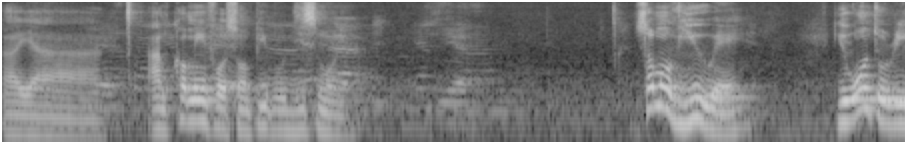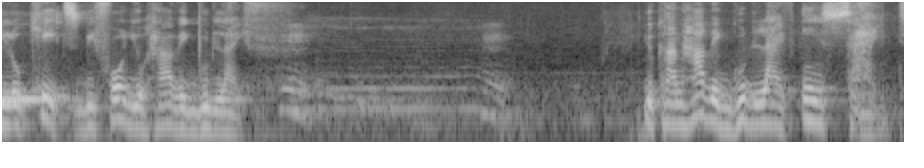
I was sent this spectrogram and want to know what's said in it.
I, uh, I'm coming for some people this morning. Some of you, eh, you want to relocate before you have a good life. You can have a good life inside,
